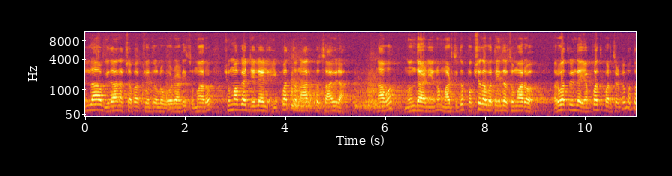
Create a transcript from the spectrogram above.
ಎಲ್ಲ ವಿಧಾನಸಭಾ ಕ್ಷೇತ್ರಗಳು ಓಡಾಡಿ ಸುಮಾರು ಶಿವಮೊಗ್ಗ ಜಿಲ್ಲೆಯಲ್ಲಿ ಇಪ್ಪತ್ತು ನಾಲ್ಕು ಸಾವಿರ ನಾವು ನೋಂದಣಿಯನ್ನು ಮಾಡಿಸಿದ್ದು ಪಕ್ಷದ ವತಿಯಿಂದ ಸುಮಾರು ಅರವತ್ತರಿಂದ ಎಪ್ಪತ್ತು ಪರ್ಸೆಂಟು ಮತ್ತು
